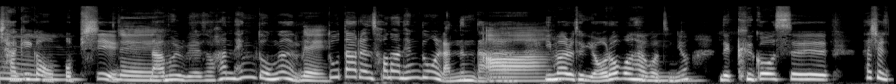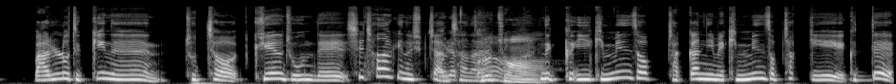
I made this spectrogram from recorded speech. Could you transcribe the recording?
자기가 음. 없이 네. 남을 위해서 한 행동은 네. 또 다른 선한 행동을 낳는다. 아. 이 말을 되게 여러 번 하거든요. 음. 근데 그것을 사실 말로 듣기는 좋죠. 귀에는 좋은데 실천하기는 쉽지 어렵죠. 않잖아요. 그렇죠. 근데 그 이 김민섭 작가님의 김민섭 찾기 그때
